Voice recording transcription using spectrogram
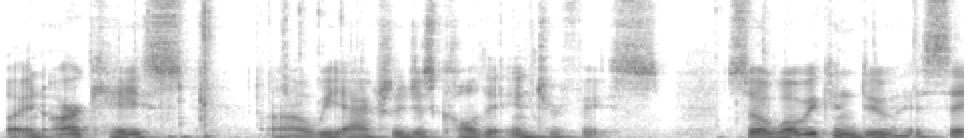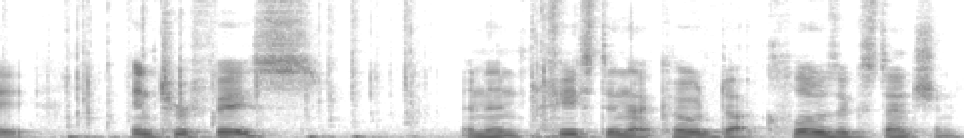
but in our case, uh, we actually just called it interface. So what we can do is say interface and then paste in that code close extension.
